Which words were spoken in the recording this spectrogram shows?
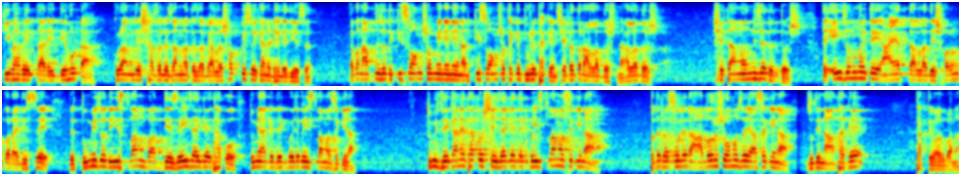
কীভাবে তার এই দেহটা কোরআন দিয়ে সাজালে জান্নাতে যাবে, আল্লাহ সব কিছু এখানে ঢেলে দিয়েছেন। এখন আপনি যদি কিছু অংশ মেনে নেন আর কিছু অংশ থেকে দূরে থাকেন, সেটা তো আর আল্লাহর দোষ না। আল্লাহ দোষ? সেটা আমার নিজেদের দোষ। তো এই জন্যই তো আয়াতটা আল্লাহ দিয়ে স্মরণ করাই দিচ্ছে যে তুমি যদি ইসলাম বাদ দিয়ে যেই জায়গায় থাকো, তুমি আগে দেখবে ওই জায়গায় ইসলাম আছে কিনা? তুমি যেখানে থাকো সেই জায়গায় দেখবে ইসলাম আছে কিনা? তাদের রসুলের আদর্শ অনুযায়ী আছে কিনা? যদি না থাকে, থাকতে পারবা না।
